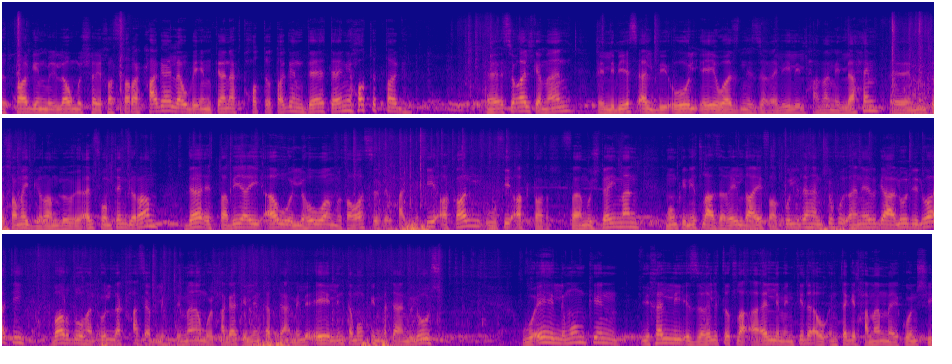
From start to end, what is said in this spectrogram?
الطاجن لو مش هيخسرك حاجة لو بإمكانك تحط الطاجن ده تاني حط الطاجن. آه، سؤال كمان اللي بيسأل بيقول إيه وزن الزغاليل الحمام اللحم آه، من 900 جرام ل 1200 جرام. ده الطبيعي أو اللي هو متوسط الحجم. في أقل وفي أكتر. فمش دايما ممكن يطلع زغاليل ضعيفة. كل ده هنشوفه هنرجع له دلوقتي. برضه هنقول لك حسب الاهتمام والحاجات اللي أنت بتعملها. إيه اللي أنت ممكن ما تعملوش؟ وإيه اللي ممكن يخلي الزغاليل تطلع أقل من كده أو إنتاج الحمام ما يكونش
